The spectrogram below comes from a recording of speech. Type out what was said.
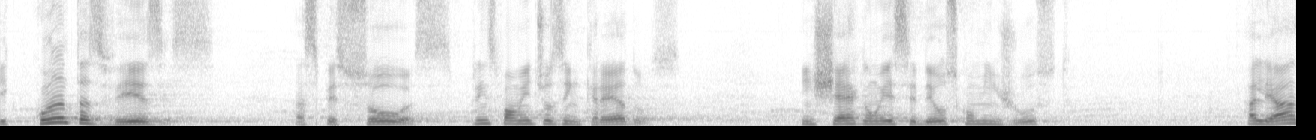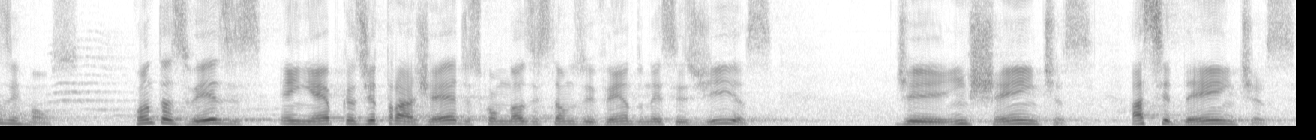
E quantas vezes as pessoas, principalmente os incrédulos, enxergam esse Deus como injusto? Aliás, irmãos, quantas vezes em épocas de tragédias, como nós estamos vivendo nesses dias, de enchentes, acidentes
